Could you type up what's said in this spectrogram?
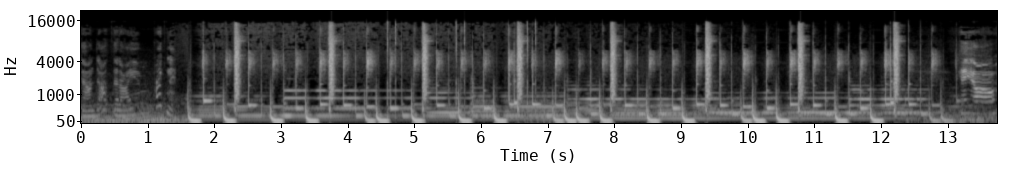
found out that I am pregnant. Hey y'all,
